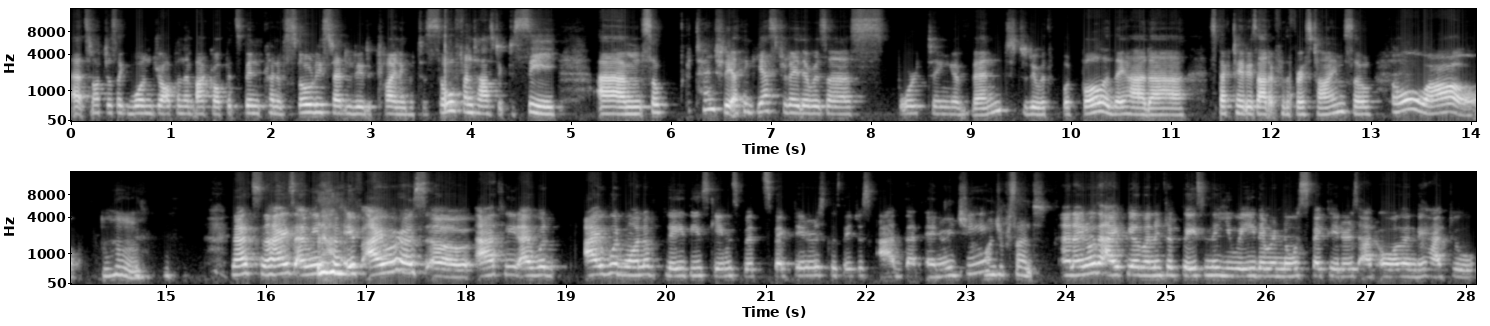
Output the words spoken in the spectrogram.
Uh, it's not just like one drop and then back up. It's been kind of slowly, steadily declining, which is so fantastic to see. Um, so potentially, I think yesterday there was a sporting event to do with football, and they had uh, spectators at it for the first time. So Oh wow, mhm. that's nice. I mean, if I were a uh, athlete, I would I would want to play these games with spectators because they just add that energy. 100%. And I know the IPL when it took place in the UAE, there were no spectators at all, and they had to.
